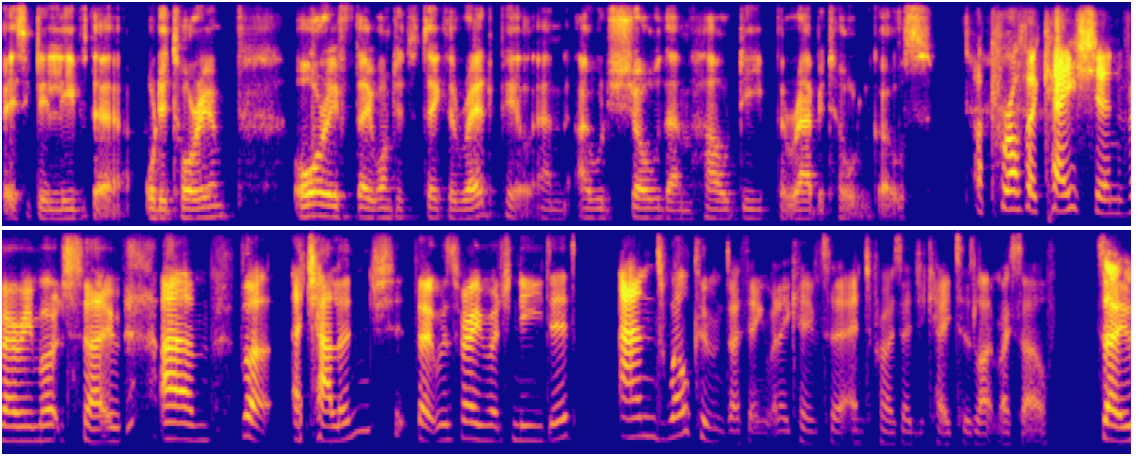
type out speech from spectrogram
basically leave the auditorium. Or if they wanted to take the red pill and I would show them how deep the rabbit hole goes a provocation, very much so, um, but a challenge that was very much needed and welcomed, I think, when it came to enterprise educators like myself. So,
